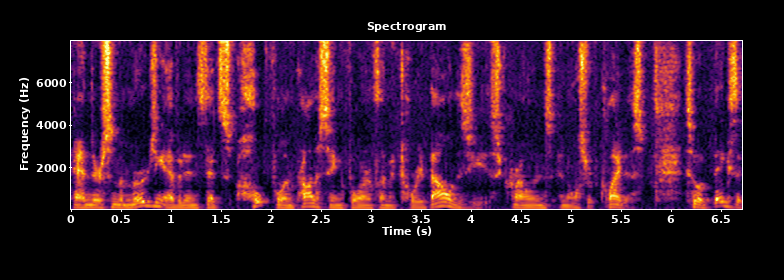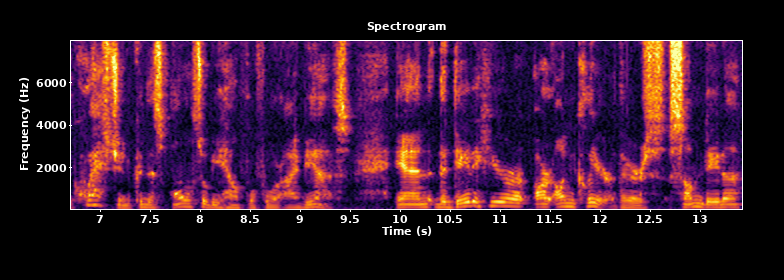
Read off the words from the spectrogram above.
And there's some emerging evidence that's hopeful and promising for inflammatory bowel disease, Crohn's, and ulcerative colitis. So it begs the question, could this also be helpful for IBS? And the data here are unclear. There's some data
